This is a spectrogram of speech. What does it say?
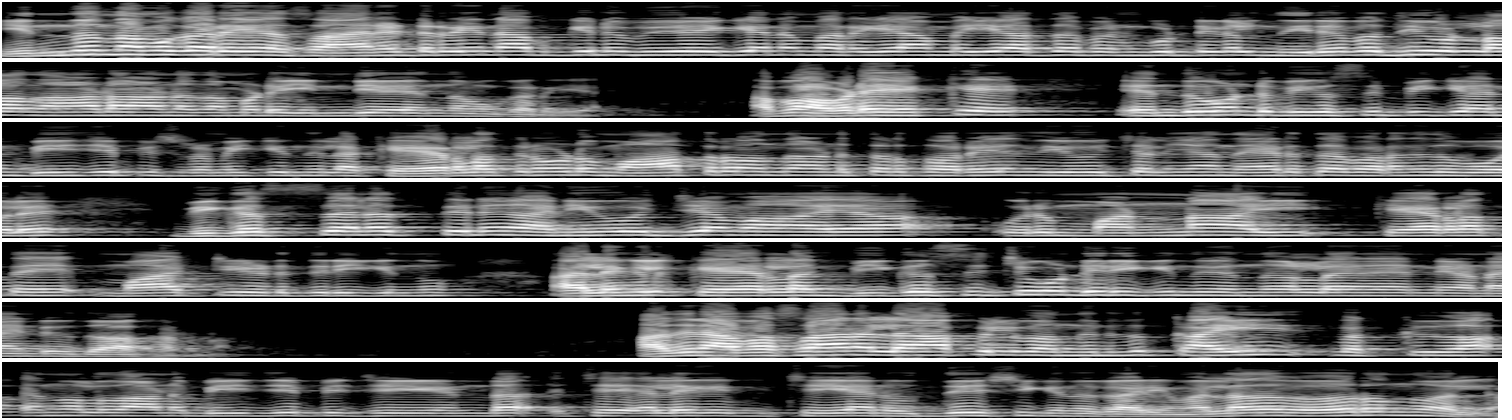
ഇന്ന് നമുക്കറിയാം സാനിറ്ററി നാപ്കിൻ ഉപയോഗിക്കാനും അറിയാൻ വയ്യാത്ത പെൺകുട്ടികൾ നിരവധിയുള്ള നാടാണ് നമ്മുടെ ഇന്ത്യ എന്ന് നമുക്കറിയാം. അപ്പോൾ അവിടെയൊക്കെ എന്തുകൊണ്ട് വികസിപ്പിക്കാൻ ബി ജെ പി ശ്രമിക്കുന്നില്ല? കേരളത്തിനോട് മാത്രം എന്താണ് ഇത്ര തുറയെന്ന് ചോദിച്ചാൽ ഞാൻ നേരത്തെ പറഞ്ഞതുപോലെ വികസനത്തിന് അനുയോജ്യമായ ഒരു മണ്ണായി കേരളത്തെ മാറ്റിയെടുത്തിരിക്കുന്നു അല്ലെങ്കിൽ കേരളം വികസിച്ചുകൊണ്ടിരിക്കുന്നു എന്നുള്ളത് തന്നെയാണ് അതിന്റെ ഉദാഹരണം. അതിന് അവസാന ലാപ്പിൽ വന്നിരുന്ന് കൈ വെക്കുക എന്നുള്ളതാണ് ബി ജെ പി ചെയ്യേണ്ട അല്ലെങ്കിൽ ചെയ്യാൻ ഉദ്ദേശിക്കുന്ന കാര്യം. അല്ലാതെ വേറൊന്നുമല്ല.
